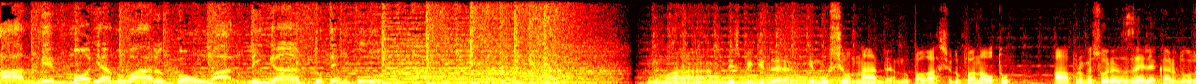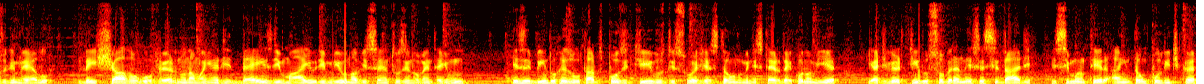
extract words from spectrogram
A memória no ar com a linha do tempo. Numa despedida emocionada no Palácio do Planalto, a professora Zélia Cardoso de Melo deixava o governo na manhã de 10 de maio de 1991, exibindo resultados positivos de sua gestão no Ministério da Economia e advertindo sobre a necessidade de se manter a então política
